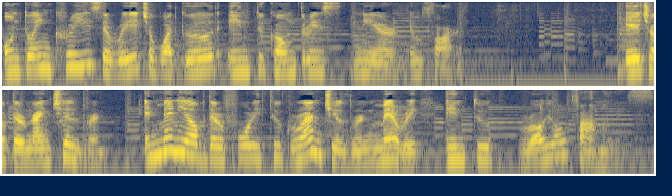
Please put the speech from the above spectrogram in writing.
on to increase the reach of what good into countries near and far. Each of their nine children and many of their 42 grandchildren marry into royal families.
